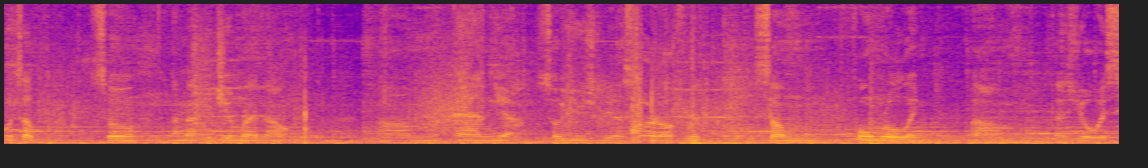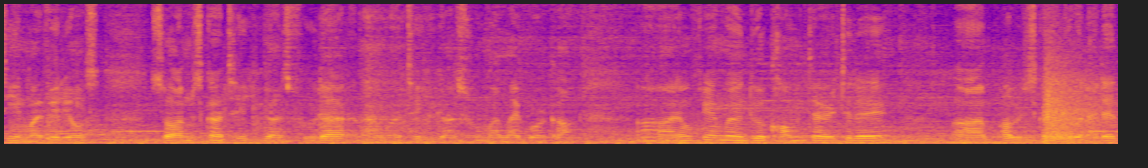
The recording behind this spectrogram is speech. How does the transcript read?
What's up? So I'm at the gym right now. Um, and yeah so usually I start off with some foam rolling um, as you always see in my videos. So I'm just going to take you guys through that and I'm going to take you guys through my leg workout. Uh, I don't think I'm going to do a commentary today. Uh, I'm probably just going to do an edit.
